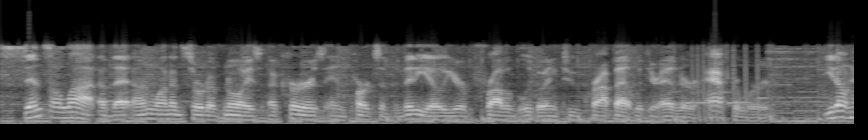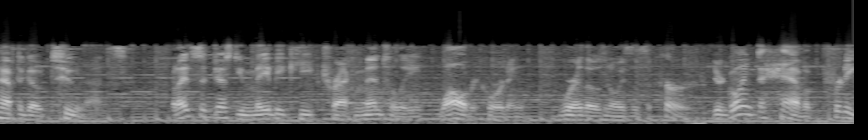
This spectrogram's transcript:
Since a lot of that unwanted sort of noise occurs in parts of the video you're probably going to crop out with your editor afterward, you don't have to go too nuts but I'd suggest you maybe keep track mentally while recording where those noises occurred. You're going to have a pretty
